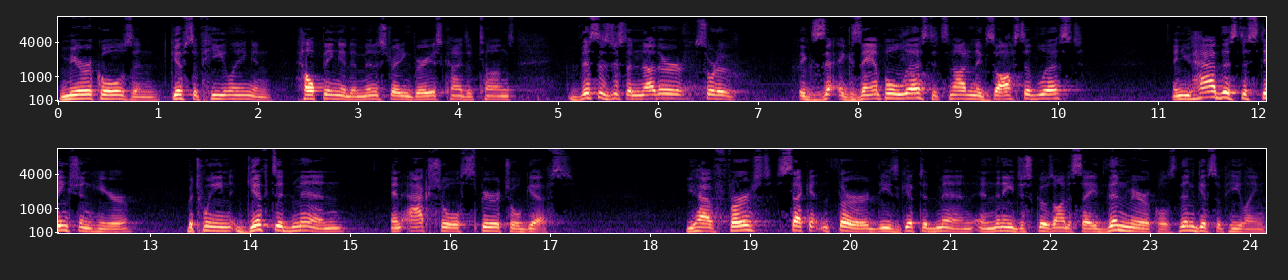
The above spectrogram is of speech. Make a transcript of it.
miracles and gifts of healing and helping and administrating various kinds of tongues. This is just another sort of exa- example list. It's not an exhaustive list. And you have this distinction here between gifted men and actual spiritual gifts. You have first, second, and third, these gifted men, and then he just goes on to say, then miracles, then gifts of healing,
